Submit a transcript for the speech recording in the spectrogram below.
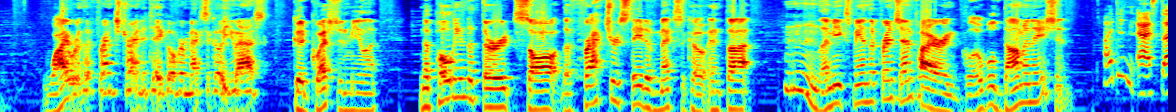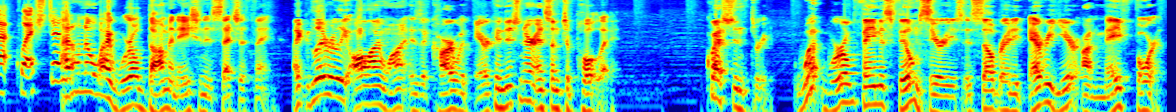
Why were the French trying to take over Mexico, you ask? Good question, Mila. Napoleon III saw the fractured state of Mexico and thought, hmm, let me expand the French Empire and global domination. I didn't ask that question. I don't know why world domination is such a thing. Like literally all I want is a car with air conditioner and some Chipotle. Question 3. What world famous film series is celebrated every year on May 4th?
